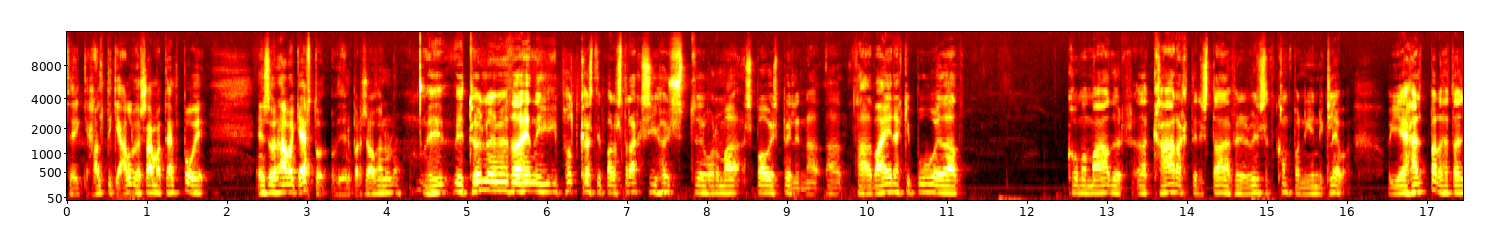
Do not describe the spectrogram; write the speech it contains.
þeir haldi ekki alveg sama tempói eins og þeir hafa gert og, við erum bara að sjá það núna. Við, við töluðum um það hérna í, í podcasti bara strax í haust þegar vorum að spá í spilin að, að það væri ekki búið að koma maður eða karakter í staðin fyrir Vincent Kompany inn í klefa. Og ég held bara þetta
